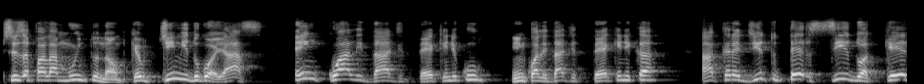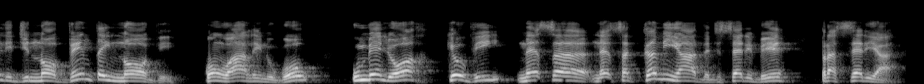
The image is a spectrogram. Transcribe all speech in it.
precisa falar muito não, porque o time do Goiás, em qualidade técnico, em qualidade técnica, acredito ter sido aquele de 99 com o Arley no gol, o melhor que eu vi nessa, nessa caminhada de Série B para a Série A.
